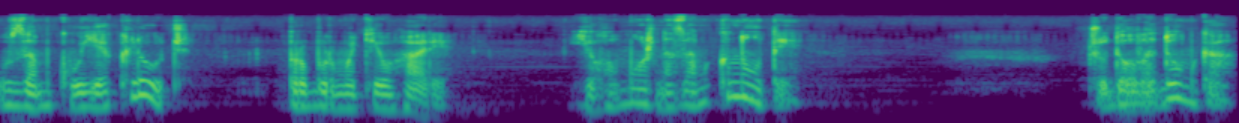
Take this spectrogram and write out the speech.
У замку є ключ, пробурмотів Гаррі. Його можна замкнути. Чудова думка,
